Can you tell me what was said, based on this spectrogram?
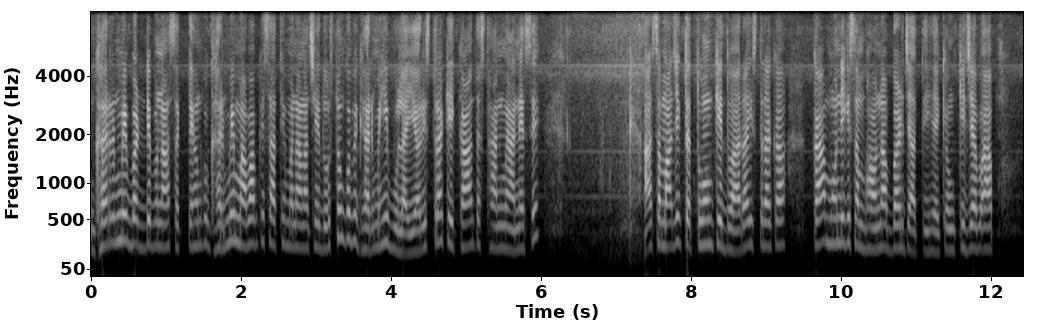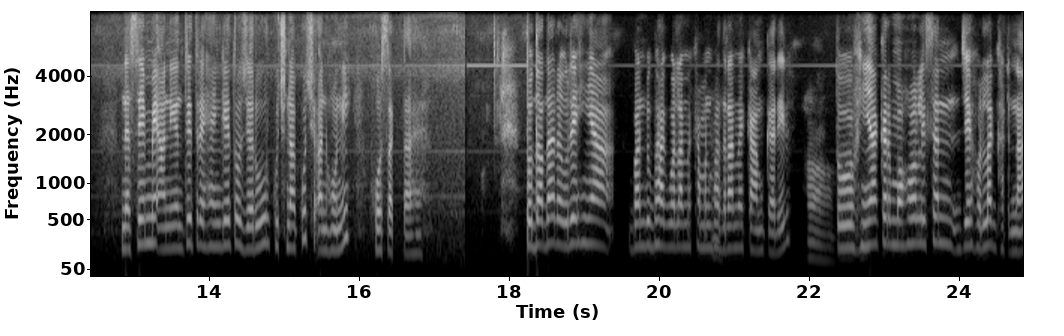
घर में बर्थडे बना सकते हैं उनको घर में माँ बाप के साथ ही मनाना चाहिए दोस्तों को भी घर में ही बुलाइए और इस तरह के एकांत स्थान में आने से असामाजिक तत्वों के द्वारा इस तरह का काम होने की संभावना बढ़ जाती है क्योंकि जब आप नशे में अनियंत्रित रहेंगे तो ज़रूर कुछ ना कुछ अनहोनी हो सकता है तो दादा रौरे हियाँ वन विभाग वाला में खमन भद्रा में काम करिल हाँ तो हियाँ कर माहौल ऐसन जे होलक घटना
